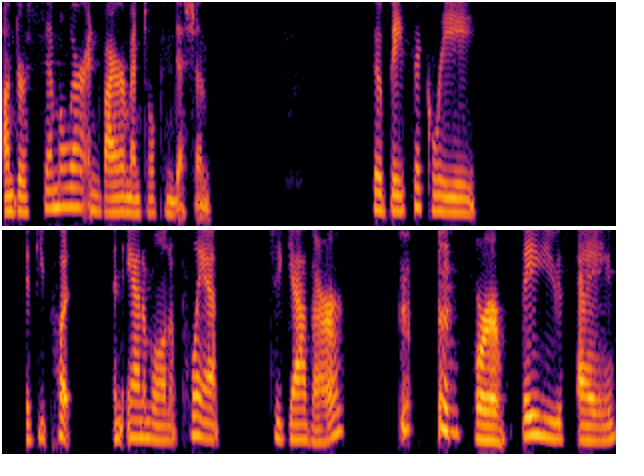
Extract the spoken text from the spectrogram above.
under similar environmental conditions. So basically, if you put an animal and a plant together, or they use a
